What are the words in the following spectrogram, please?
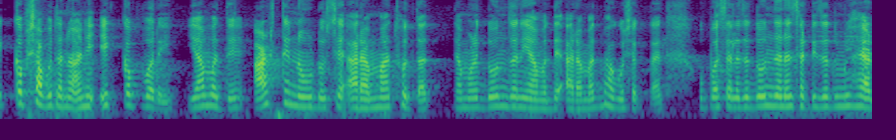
एक कप साबुदाणा आणि एक कप वरई. यामध्ये आठ ते नऊ डोसे आरामात होतात. त्यामुळे दोन जण यामध्ये आरामात भागू शकतात. उपवासाला जर दोन जणांसाठी जर तुम्ही ह्या-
